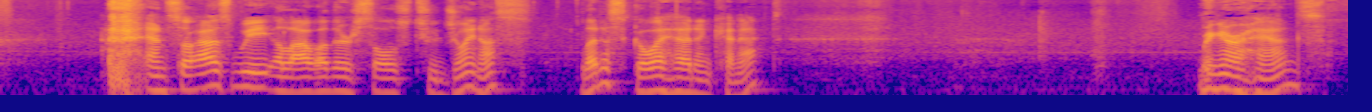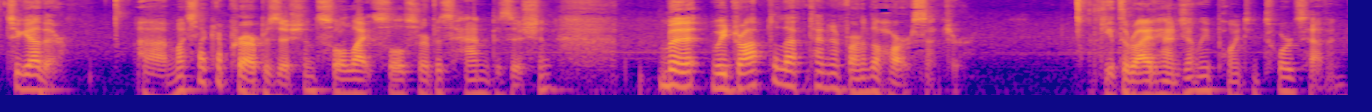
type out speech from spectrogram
and so as we allow other souls to join us, let us go ahead and connect. Bring our hands together. Uh, much like a prayer position, soul light, soul service, hand position. But we drop the left hand in front of the heart center. Keep the right hand gently pointed towards heaven.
